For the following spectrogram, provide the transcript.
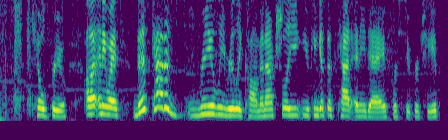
killed for you. Uh, anyway, this cat is really, really common, actually. You can get this cat any day for super cheap.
